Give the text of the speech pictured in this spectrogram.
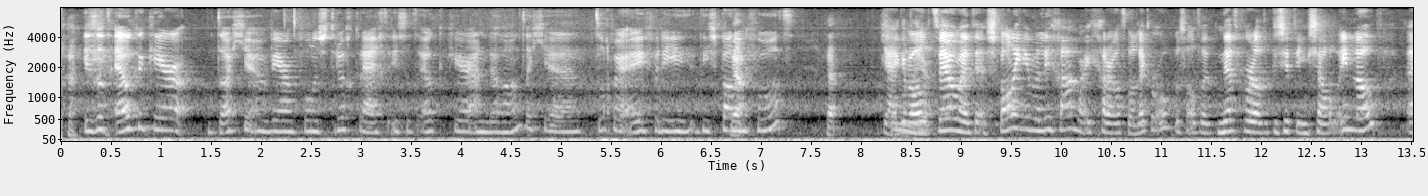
Is dat elke keer dat je weer een vonnis terugkrijgt, is dat elke keer aan de hand? Dat je toch weer even die, die spanning ja. voelt? Ja. Ja, ik heb al twee momenten spanning in mijn lichaam, maar ik ga er altijd wel lekker op. Dat is altijd net voordat ik de zittingzaal inloop. Uh,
